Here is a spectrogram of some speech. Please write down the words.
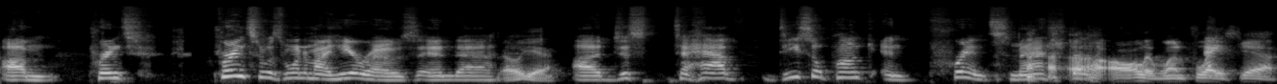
um, Prince Prince was one of my heroes, and uh, oh yeah, uh, just to have Diesel Punk and Prince mashed up. all in one place. Yeah,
